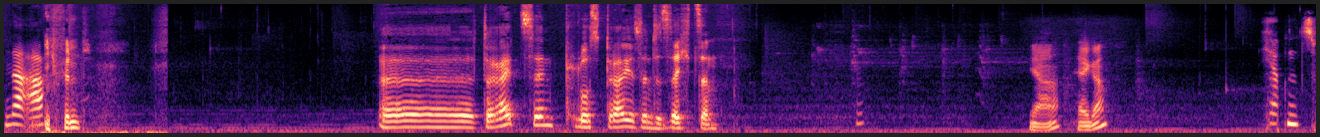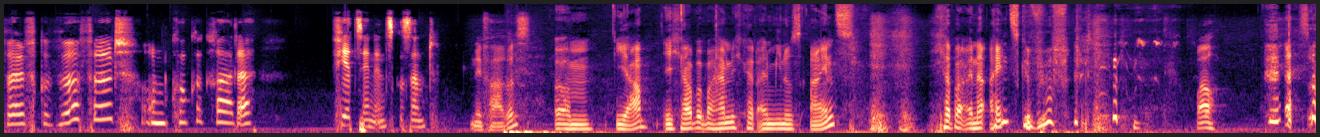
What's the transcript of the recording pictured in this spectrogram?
Na, ach, Ich finde, Äh, 13 plus 3 sind 16. Ja, Helga? Ich habe einen 12 gewürfelt und gucke gerade 14 insgesamt. Nefaris? ähm, ja, ich habe bei Heimlichkeit ein Minus 1. Ich habe eine 1 gewürfelt. Wow. Also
